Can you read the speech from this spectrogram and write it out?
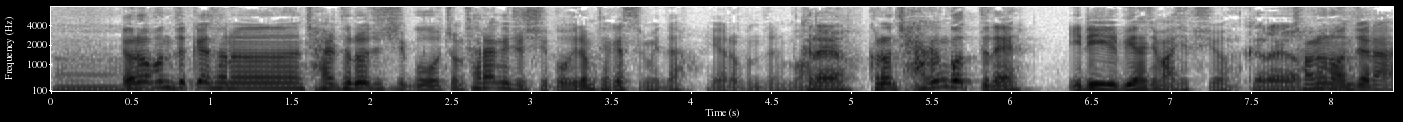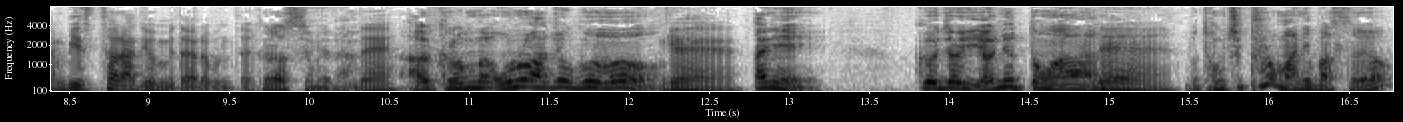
여러분들. 여러분들께서는 잘 들어주시고 좀 사랑해주시고 이러면 되겠습니다. 여러분들. 뭐 그래요. 그런 작은 것들에 일희일비하지 마십시오. 그래요. 저는 언제나 미스터 라디오입니다, 여러분들. 그렇습니다. 네. 아, 그런 말, 오늘 아주 그, 예. 아니, 그, 저, 연휴 동안. 네. 뭐 정치 프로 많이 봤어요?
